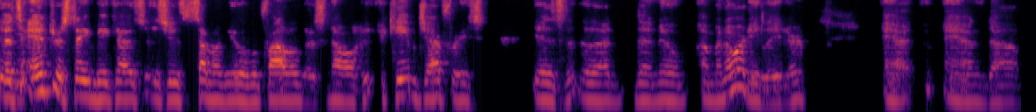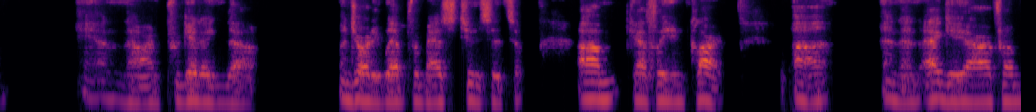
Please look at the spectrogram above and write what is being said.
It's interesting because, as you, some of you who follow this know, Hakeem Jeffries is the, the new uh, minority leader. And, and, um, and now I'm forgetting the majority whip from Massachusetts, um, Kathleen Clark. Uh, and then Aguilar from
